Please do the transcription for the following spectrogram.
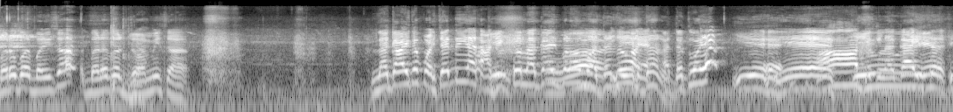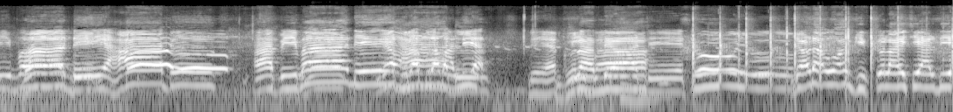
બરોબર બની છે બરોબર જોમી છે. લગાવી તો પૈસા નહીં યાર કેક તો લગાવી પણ મધર જો મધર. તો યાર એક લગાવી હેપી બર્થડે હાડુ. હેપી બર્થડે ગુલાબ ગુલાબ આલી યાર. ગુલાબ બર્થડે ટુ યુ જડા હું ગિફ્ટ લાવી છે આલ દી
